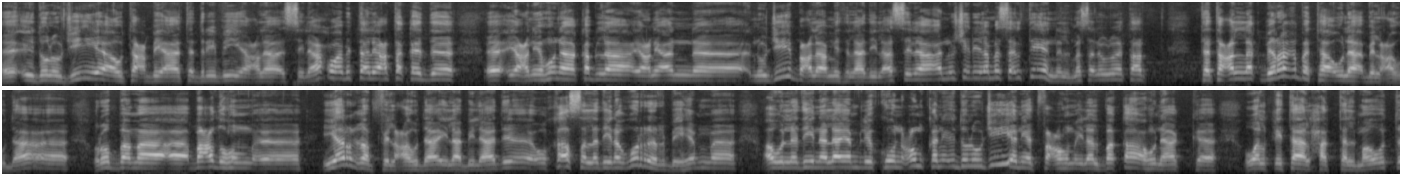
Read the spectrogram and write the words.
إيديولوجية أو تعبئة تدريبية على السلاح. وبالتالي أعتقد يعني هنا قبل يعني أن نجيب على مثل هذه الأسئلة أن نشير إلى مسألتين، المسألة الأولى تتعلق برغبة هؤلاء بالعودة. ربما بعضهم يرغب في العودة إلى بلاده وخاصة الذين غرر بهم أو الذين لا يملكون عمقا إيديولوجيا يدفعهم إلى البقاء هناك والقتال حتى الموت.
